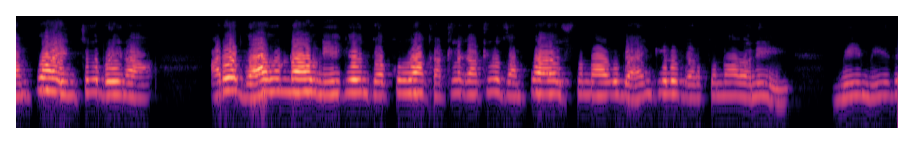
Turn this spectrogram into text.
సంపాదించకపోయినా అరే బాగుండావు నీకేం తక్కువ కట్ల కట్టలు సంపాదిస్తున్నావు బ్యాంకులో పెడుతున్నావు అని మీ మీద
